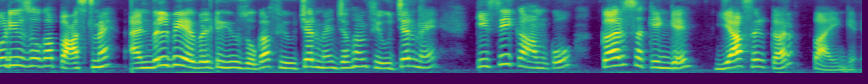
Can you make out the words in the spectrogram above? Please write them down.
कुड यूज़ होगा पास्ट में and will be able to use होगा फ्यूचर में। जब हम फ्यूचर में किसी काम को कर सकेंगे या फिर कर पाएँगे।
